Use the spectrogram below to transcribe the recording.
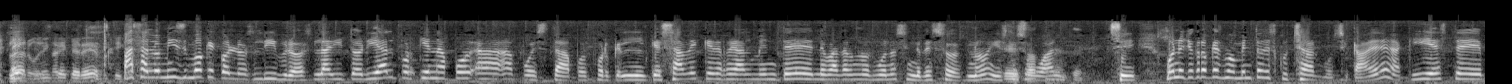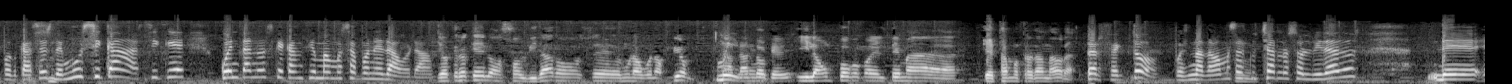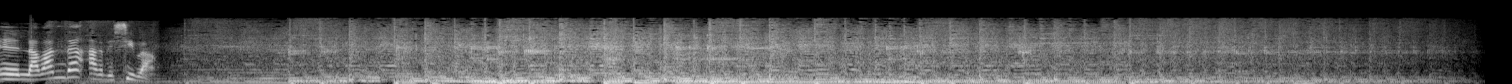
Claro, Tienen que querer. Pasa lo mismo que con los libros. La editorial, ¿por quién apuesta? Pues porque el que sabe que realmente le va a dar unos buenos ingresos, ¿no? Y esto es igual. Sí. Bueno, yo creo que es momento de escuchar música, ¿eh? Aquí este podcast es de música, así que cuéntanos qué canción vamos a poner ahora. Yo creo que Los Olvidados es una buena opción. Muy hablando que hila un poco con el tema que estamos tratando ahora. Perfecto. Pues nada, vamos a escuchar Los Olvidados de eh, la banda agresiva.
